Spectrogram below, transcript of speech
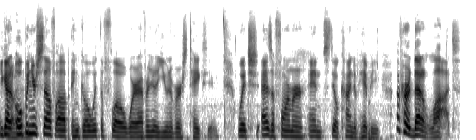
You got to open yourself up and go with the flow wherever the universe takes you. Which, as a farmer and still kind of hippie, I've heard that a lot.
